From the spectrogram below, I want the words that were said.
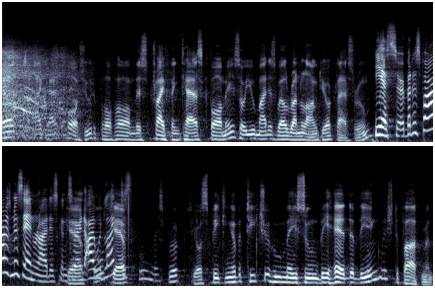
Well, I can't force you to perform this trifling task for me, so you might as well run along to your classroom. Yes, sir, but as far as Miss Enright is concerned, I would Careful, like to. careful, Miss Brooks. You're speaking of a teacher who may soon be head of the English department.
